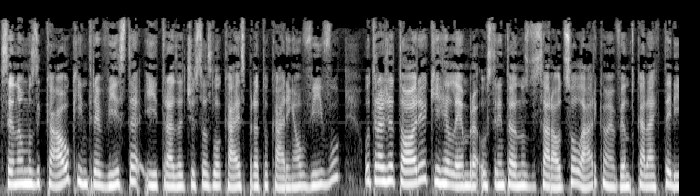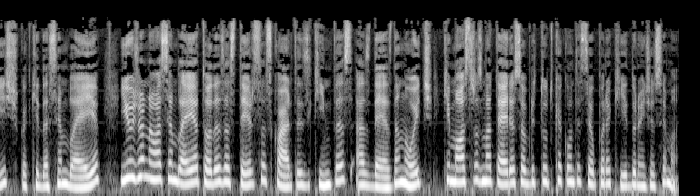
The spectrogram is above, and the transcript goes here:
Cena Musical, que entrevista e traz artistas locais para tocarem ao vivo. O Trajetória, que relembra os 30 anos do Sarau do Solar, que é um evento característico aqui da Assembleia. E o Jornal Assembleia, todas as terças, quartas e quintas, às 10 da noite, que mostra as matérias sobre tudo que aconteceu por aqui durante a semana.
